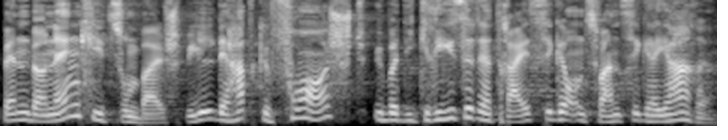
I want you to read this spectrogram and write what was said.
Ben Bernanke zum Beispiel, der hat geforscht über die Krise der 30er und 20er Jahre.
